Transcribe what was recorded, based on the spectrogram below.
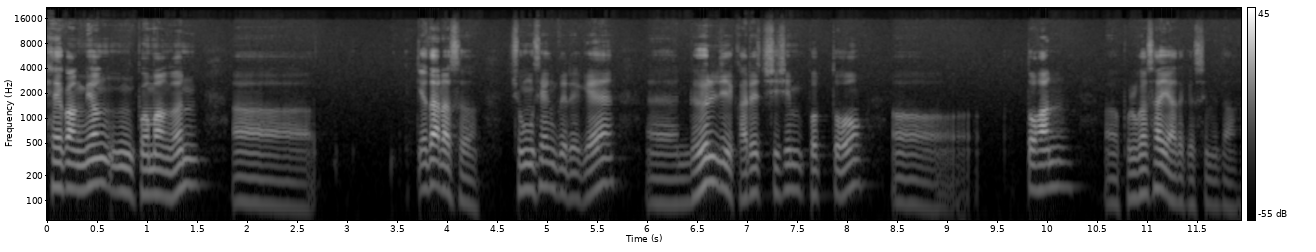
해광명 범왕은 어, 깨달아서 중생들에게 에, 널리 가르치신 법도 어, 또한 어, 불가사의 하겠습니다.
